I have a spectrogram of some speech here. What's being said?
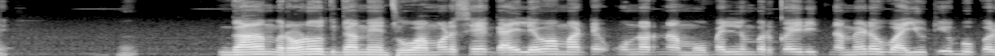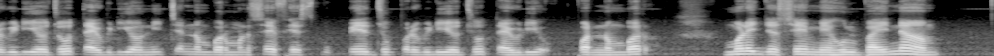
ગામ રણોદ ગામે જોવા મળશે. ગાય લેવા માટે ઓનરના મોબાઈલ નંબર કઈ રીતના મેળવવા, યુટ્યુબ ઉપર વીડિયો જોતા વીડિયો નીચે નંબર મળશે. ફેસબુક પેજ ઉપર વીડિયો જોતા વીડિયો ઉપર નંબર મળી જશે. મેહુલભાઈ નામ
